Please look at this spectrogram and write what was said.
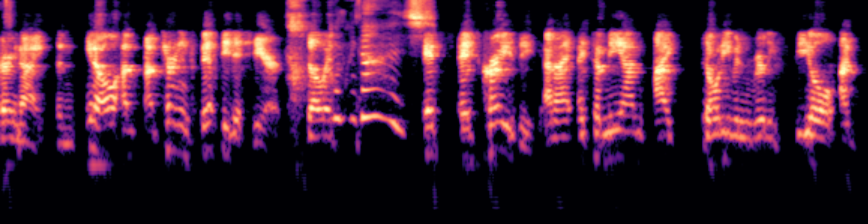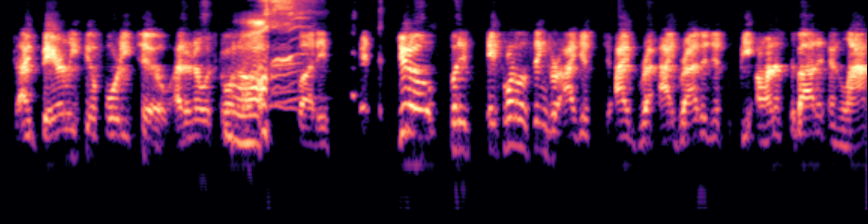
very nice. And you know i'm, I'm turning 50 this year. So it's oh my gosh. it's it's crazy. And i to me i'm i don't even really feel i i barely feel 42 i don't know what's going on. But it, it you know but it's it's one of those things where i just i'd, ra- I'd rather just be honest about it and laugh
